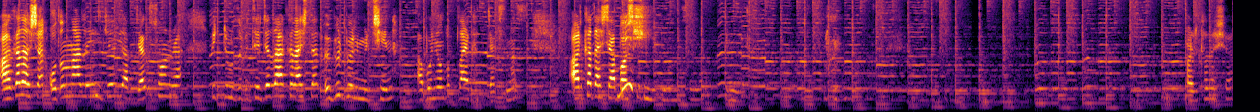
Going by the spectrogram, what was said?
Arkadaşlar odunlarla ilgili yapacak. Sonra videomuzu bitireceğiz arkadaşlar. Öbür bölüm için abone olup like atacaksınız. Arkadaşlar başka... Arkadaşlar.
